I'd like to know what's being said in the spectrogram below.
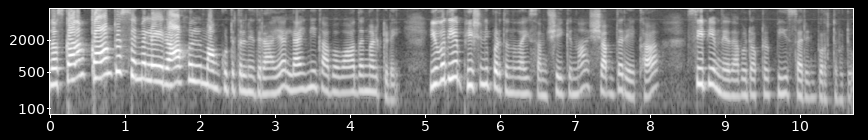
നമസ്കാരം Congress M L A Rahul മാങ്കുട്ടത്തിനെതിരായ ലൈംഗിക അപവാദങ്ങൾക്കിടെ യുവതിയെ ഭീഷണിപ്പെടുത്തുന്നതായി സംശയിക്കുന്ന ശബ്ദരേഖ സി പി എം നേതാവ് ഡോക്ടർ പി സരിൻ പുറത്തുവിട്ടു.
